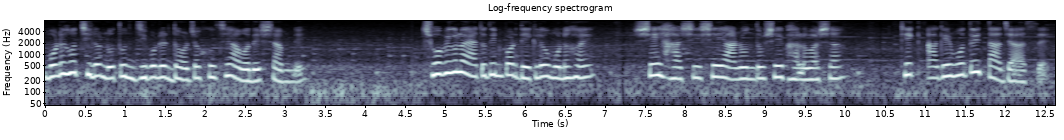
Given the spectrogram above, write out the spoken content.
মনে হচ্ছিল নতুন জীবনের দরজা খুলছে আমাদের সামনে। ছবিগুলো এতদিন পর দেখলেও মনে হয় সেই হাসি, সেই আনন্দ, সেই ভালোবাসা ঠিক আগের মতোই তাজা আছে।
